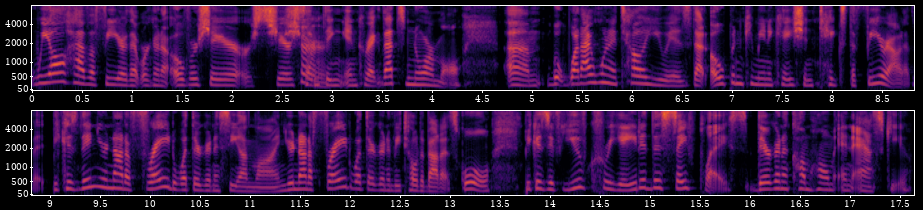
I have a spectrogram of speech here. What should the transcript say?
we all have a fear that we're going to overshare or share sure. something incorrect. That's normal. Um, but what I want to tell you is that open communication takes the fear out of it because then you're not afraid what they're going to see online. You're not afraid what they're going to be told about at school because if you've created this safe place, they're going to come home and ask you.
